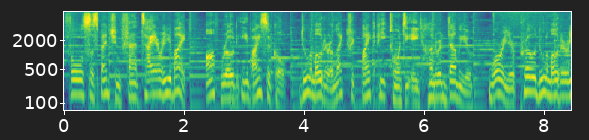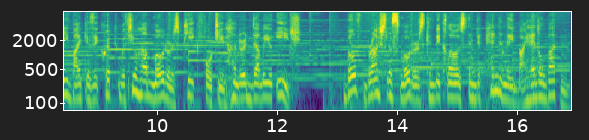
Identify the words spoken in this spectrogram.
full suspension fat tire e-bike, off-road e-bicycle, dual-motor electric bike P2800W, Warrior Pro dual-motor e-bike is equipped with two hub motors peak 1400W each. Both brushless motors can be closed independently by handle button.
